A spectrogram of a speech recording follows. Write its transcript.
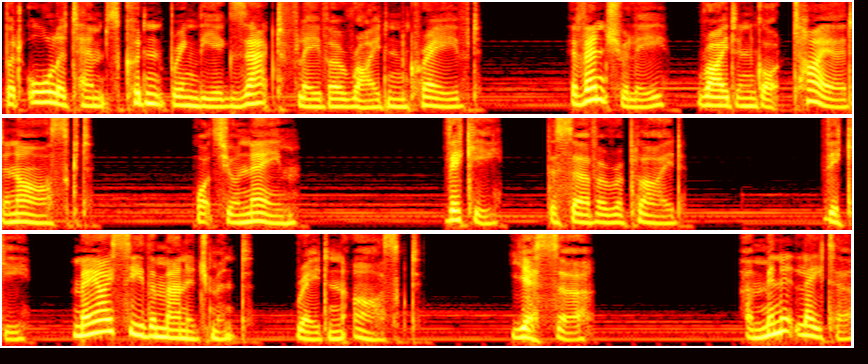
but all attempts couldn't bring the exact flavour Raiden craved. Eventually, Raiden got tired and asked, What's your name? Vicky, the server replied. Vicky, may I see the management? Raiden asked. Yes, sir. A minute later,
